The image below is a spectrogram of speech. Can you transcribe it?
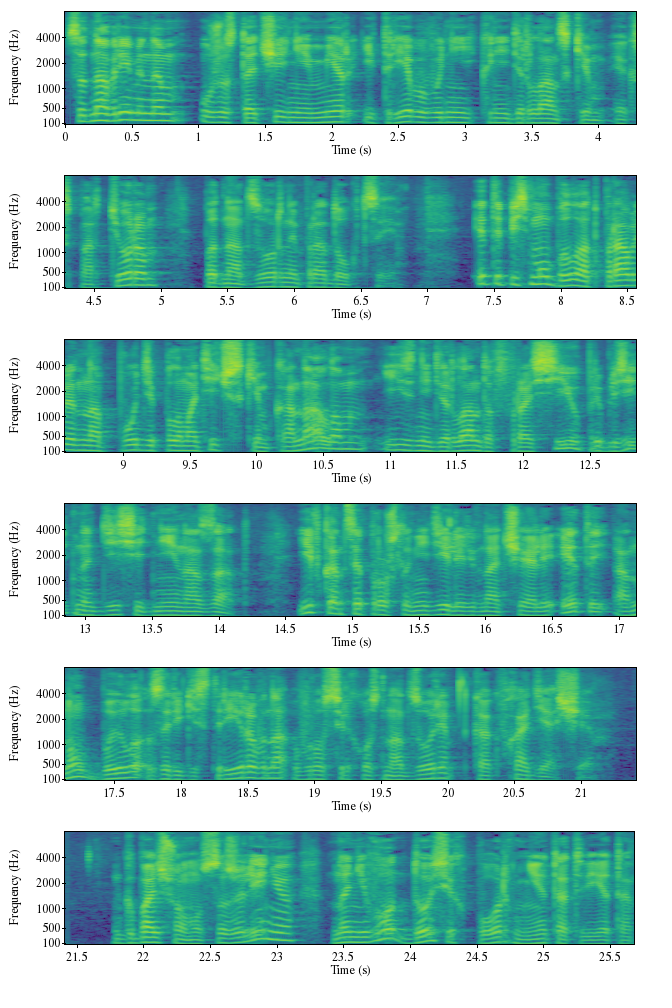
с одновременным ужесточением мер и требований к нидерландским экспортерам поднадзорной продукции. Это письмо было отправлено по дипломатическим каналам из Нидерландов в Россию приблизительно 10 дней назад – и в конце прошлой недели или в начале этой оно было зарегистрировано в Россельхознадзоре как входящее. К большому сожалению, на него до сих пор нет ответа.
